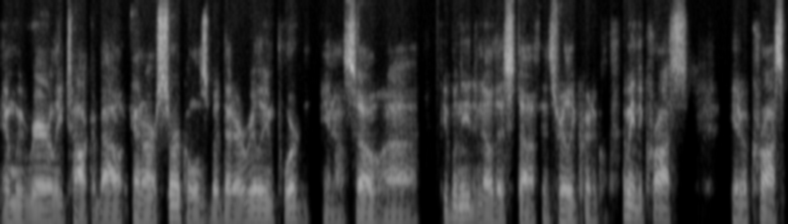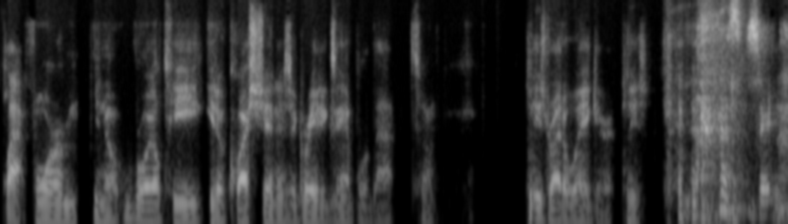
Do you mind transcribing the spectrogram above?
and we rarely talk about in our circles but that are really important you know so uh people need to know this stuff. It's really critical. I mean, the cross, you know, cross platform, you know, royalty, you know, question is a great example of that. So please right away, Garrett, please. Certainly.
